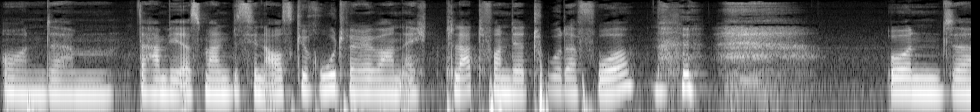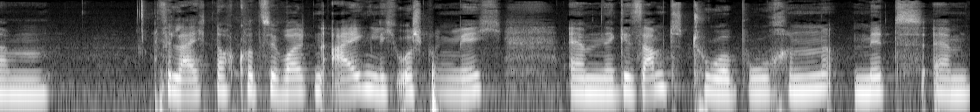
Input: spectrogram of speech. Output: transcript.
Und ähm, da haben wir erstmal ein bisschen ausgeruht, weil wir waren echt platt von der Tour davor. und ähm, vielleicht noch kurz, wir wollten eigentlich ursprünglich ähm, eine Gesamttour buchen mit ähm,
